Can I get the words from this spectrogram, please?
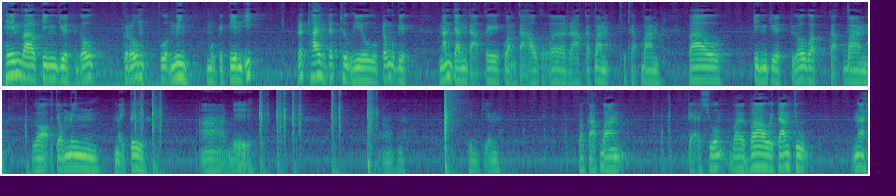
thêm vào trình duyệt Go Chrome của mình một cái tiền ít rất hay rất hữu hiệu trong cái việc ngăn chặn các cái quảng cáo ờ, uh, rác các bạn thì các bạn vào trình duyệt Go hoặc các bạn gọi cho mình mấy từ à, để tìm kiếm này. Và các bạn kéo xuống và vào cái trang chủ này.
